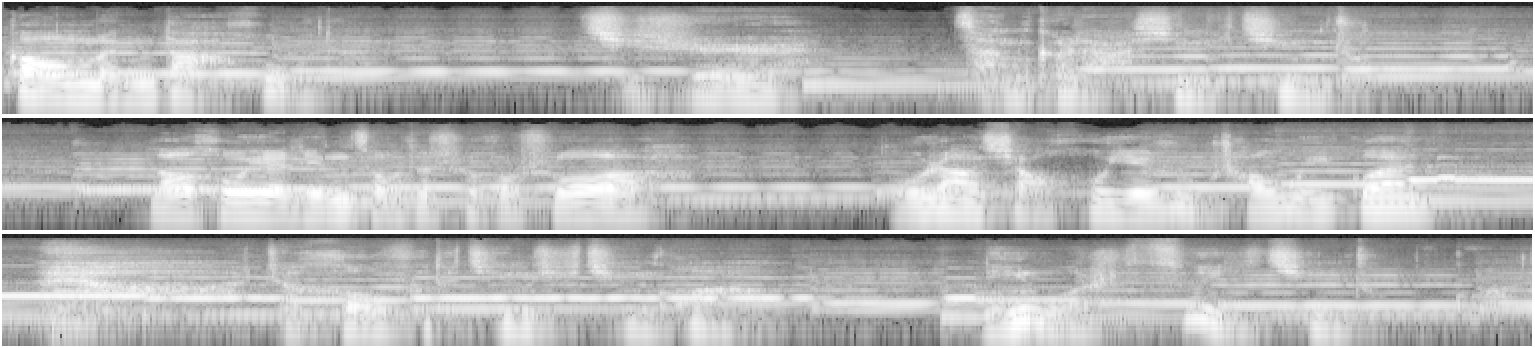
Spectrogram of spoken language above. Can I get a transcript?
高门大户的，其实咱哥俩心里清楚。老侯爷临走的时候说，不让小侯爷入朝为官。这侯府的经济情况，你我是最清楚不过的。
